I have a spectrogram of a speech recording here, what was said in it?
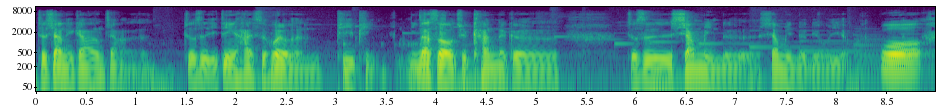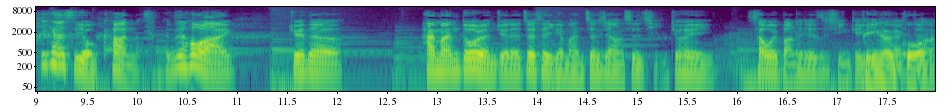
就像你刚刚讲的，就是一定还是会有人批评。你那时候有去看那个，就是乡民的乡民的留言吗？我一开始有看了，可是后来觉得还蛮多人觉得这是一个蛮正向的事情，就会稍微把那些事情给平衡过来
